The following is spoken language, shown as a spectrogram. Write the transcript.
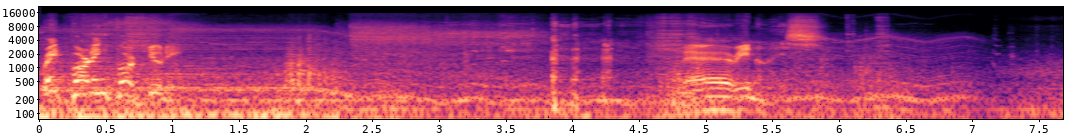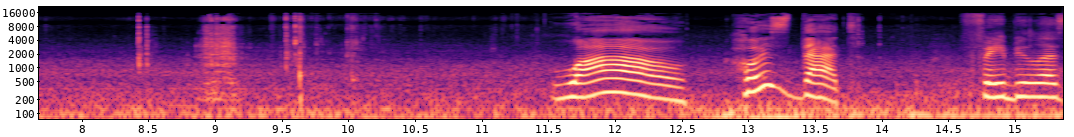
reporting for duty. Very nice. Wow, who is that? Fabulous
